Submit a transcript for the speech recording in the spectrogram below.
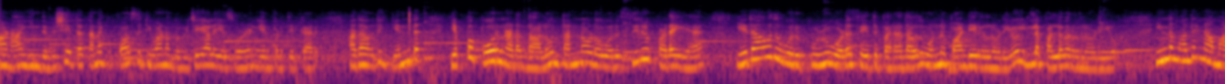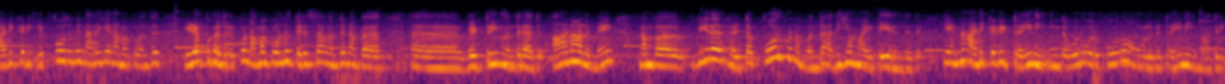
ஆனால் இந்த விஷயத்த தனக்கு பாசிட்டிவாக நம்ம விஜயாலய சோழன் ஏற்படுத்தியிருக்காரு. அதாவது எந்த எப்போ போர் நடந்தாலும் தன்னோட ஒரு சிறு படையை ஏதாவது ஒரு குழுவோட சேர்த்துப்பாரு. அதாவது ஒன்று பாண்டியர்களோடையோ இல்லை பல்லவர்களோடையோ. இந்த மாதிரி நாம் அடிக்கடி எப்போதுமே நிறைய நமக்கு வந்து இழப்புகள் இருக்கும். நமக்கு ஒன்றும் பெருசாக வந்து நம்ம வெற்றின்னு வந்து வந்துடாது ஆனாலுமே நம்ம வீரர்கள்ட்ட போர்க்குணம் வந்து அதிகமாயிட்டே இருந்தது. ஏன்னா அடிக்கடி ட்ரைனிங் இந்த ஒரு ஒரு போரும் அவங்களுக்கு ட்ரைனிங் மாதிரி.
